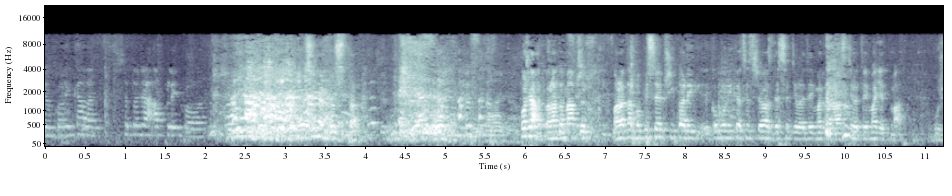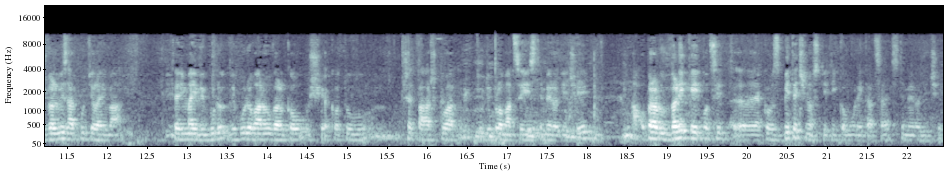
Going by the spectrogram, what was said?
do kolika let se to dá aplikovat? Musím jak dostat. Pořád, ona tam, má, pří, ona tam popisuje případy komunikace třeba s desetiletýma, 12 letýma dětma, už velmi zakutilejma, který mají vybudovanou velkou už jako tu předpářku a tu diplomacii s těmi rodiči. A opravdu veliký pocit eh, jako zbytečnosti té komunikace s těmi rodiči,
